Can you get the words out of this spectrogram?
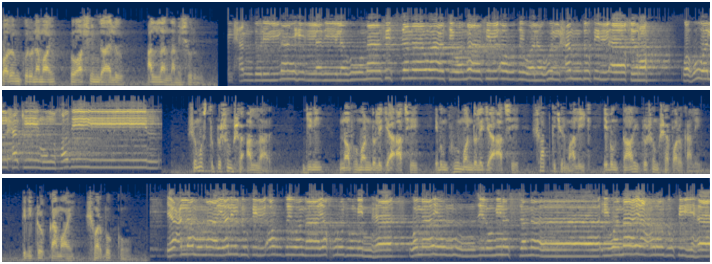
পরম করুণাময় ও অসীম দয়ালু আল্লাহর নামে শুরু। সমস্ত প্রশংসা আল্লাহর যিনি নভমণ্ডলে যা আছে এবং ভূমণ্ডলে যা আছে সবকিছুর মালিক। এবং তাঁরই প্রশংসা পরকালে তিনি প্রজ্ঞাময় সর্বজ্ঞ يعلم ما يلج في الأرض وما يخرج منها وما ينزل من السماء وما يعرج فيها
